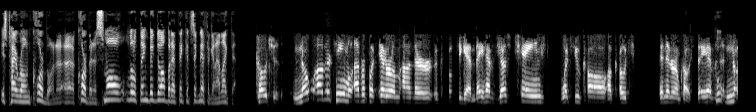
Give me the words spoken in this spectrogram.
is Tyrone Corbin. Uh, uh, Corbin, a small little thing, big dog, but I think it's significant. I like that. Coach, no other team will ever put interim on their coach again. They have just changed what you call a coach An interim coach. They have Who- no.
